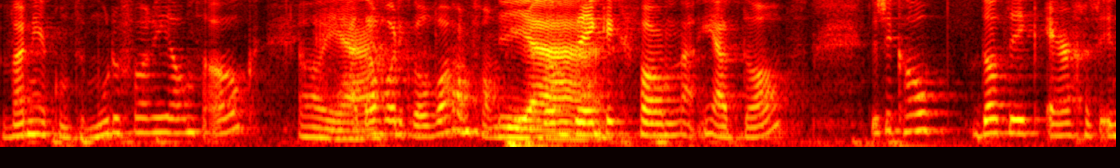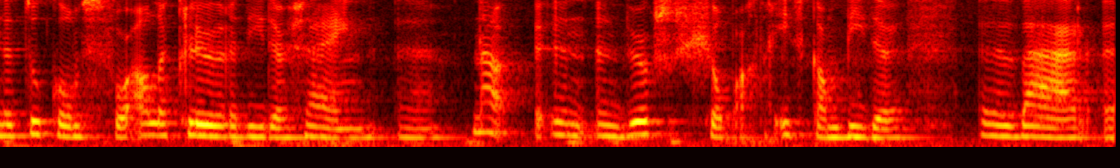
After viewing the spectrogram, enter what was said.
wanneer komt de moedervariant ook? Oh ja. ja dan word ik wel warm van Ja. Dan denk ik van, nou ja, dat. Dus ik hoop dat ik ergens in de toekomst voor alle kleuren die er zijn, uh, nou, een, een workshop-achtig iets kan bieden. Uh, waar, uh,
